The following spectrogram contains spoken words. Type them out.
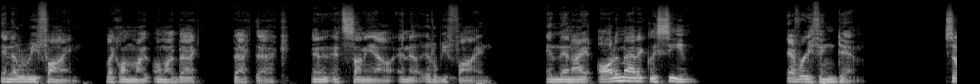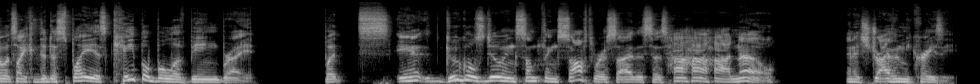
and it'll be fine. Like on my on my back back deck and it's sunny out and it'll be fine. And then I automatically see everything dim. So it's like the display is capable of being bright, but Google's doing something software side that says ha ha ha no. And it's driving me crazy.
